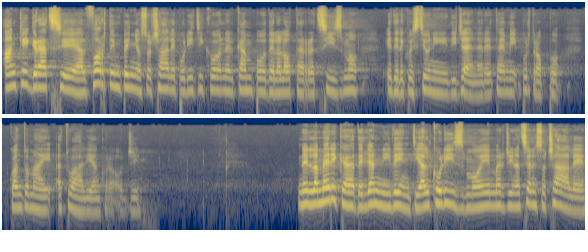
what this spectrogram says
anche grazie al forte impegno sociale e politico nel campo della lotta al razzismo e delle questioni di genere, temi purtroppo quanto mai attuali ancora oggi. Nell'America degli anni venti alcolismo e emarginazione sociale,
